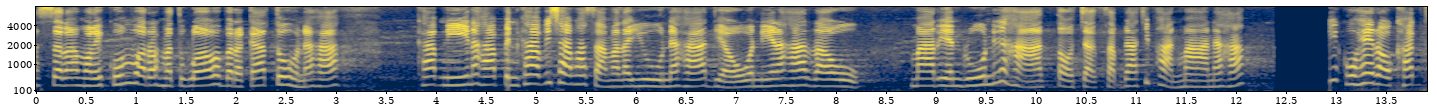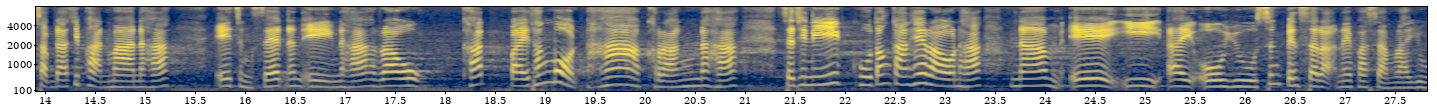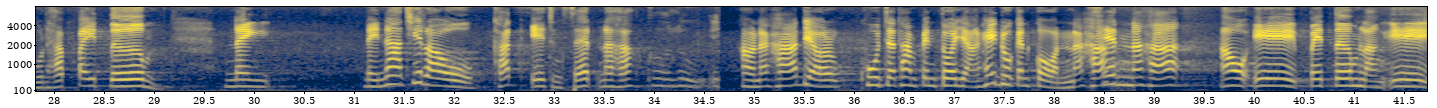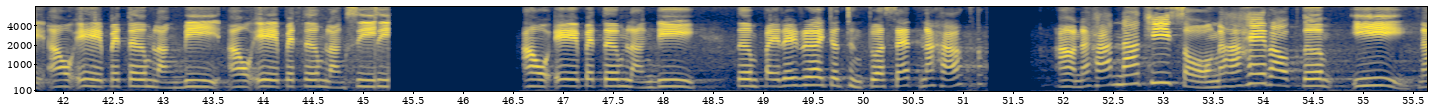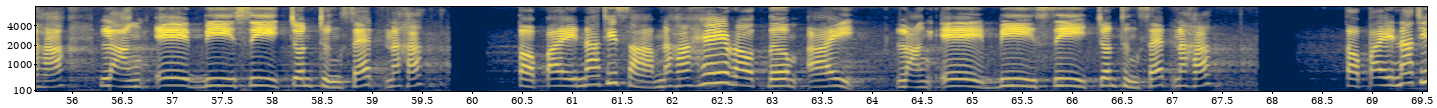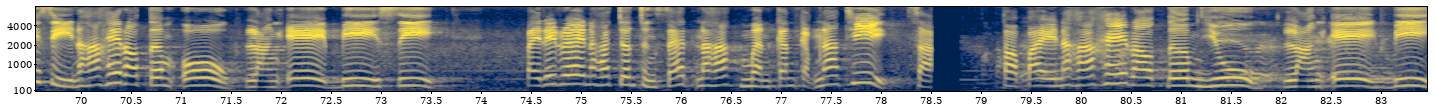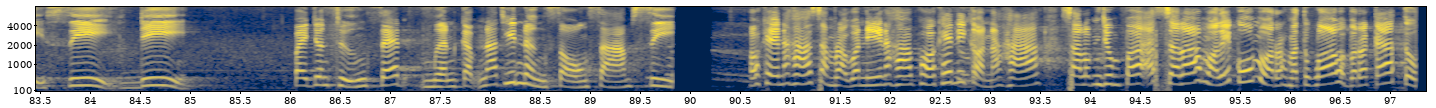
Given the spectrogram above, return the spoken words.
อัสสลามุอะลัยกุมวะเราะห์มะตุลลอฮ์วะบะเราะกาตุฮ์นะคะคาบนี้นะคะเป็นคาบวิชาภาษามาลายูนะคะ เดี๋ยววันนี้นะคะเรามาเรียนรู้เนื้อหาต่อจากสัปดาห์ที่ผ่านมานะคะที่ครูให้เราคัดสัปดาห์ที่ผ่านมานะคะ A ถึง Z นั่นเองนะคะ เราคัดไปทั้งหมด 5 ครั้งนะคะ เสร็จทีนี้ครูต้องการให้เรานะคะนำ A E I O U ซึ่งเป็นสระในภาษามลายูนะคะ ไปเติม ในในหน้าที่เราคัด A ถึง Z นะคะ Kolu เอานะคะ เดี๋ยวครูจะทำเป็นตัวอย่างให้ดูกันก่อนนะคะ เช่นนะคะ เอา A ไปเติมหลัง A เอา A ไปเติมหลัง B เอา A ไปเติมหลัง C เอา A ไปเติมหลัง D เติมไปเรื่อยๆ จนถึงตัว Z นะคะเอานะคะ หน้าที่ 2 นะคะ ให้เราเติม e นะคะ หลัง a b c จนถึง z นะคะ ต่อไปหน้าที่ 3 นะคะ ให้เราเติม i หลัง a b c จนถึง z นะคะ ต่อไปหน้าที่ 4 นะคะ ให้เราเติม o หลัง a b c ไปเรื่อยๆนะคะ จนถึง z นะคะ เหมือนกันกับหน้าที่ 3 ต่อไปนะคะ ให้เราเติม u หลัง a b c d ไปจนถึง z เหมือนกับหน้าที่ 1 2 3 4 โอเคนะคะสำหรับวันนี้นะคะ พอแค่นี้ก่อนนะคะซาลมยุมปะอัสสลามุอะลัยกุมวะเราะห์มะตุลลอฮ์วะบะเราะกาตุ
